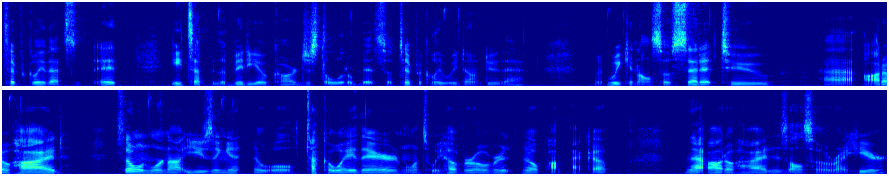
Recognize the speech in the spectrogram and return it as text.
Typically that's it eats up the video card just a little bit so typically we don't do that. We can also set it to uh, auto hide so when we're not using it it will tuck away there and once we hover over it it'll pop back up. And that auto hide is also right here.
